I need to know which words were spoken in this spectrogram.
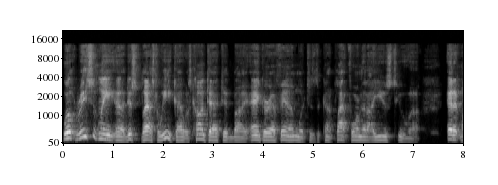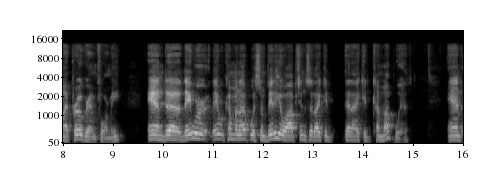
Well, recently, uh, just last week, I was contacted by Anchor FM, which is the kind of platform that I use to uh, edit my program for me and uh, they were they were coming up with some video options that I could that I could come up with, and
